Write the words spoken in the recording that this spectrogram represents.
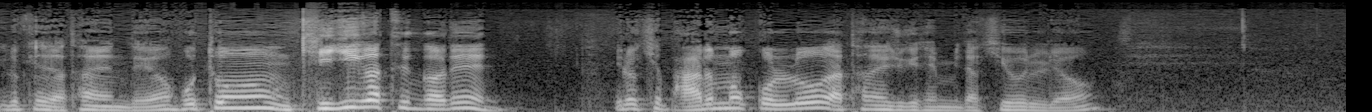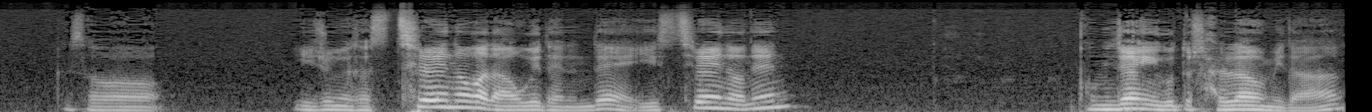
이렇게 나타내는데요. 보통 기기 같은 거는 이렇게 마른 목골로 나타내주게 됩니다. 기호를요. 그래서 이 중에서 스트레이너가 나오게 되는데 이 스트레이너는 굉장히 이것도 잘 나옵니다.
